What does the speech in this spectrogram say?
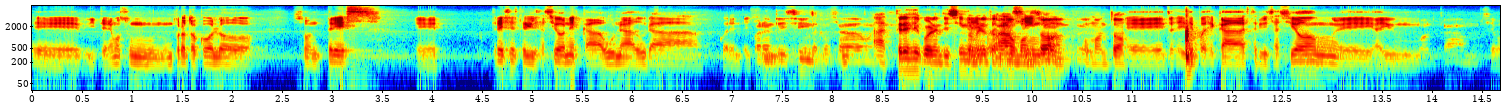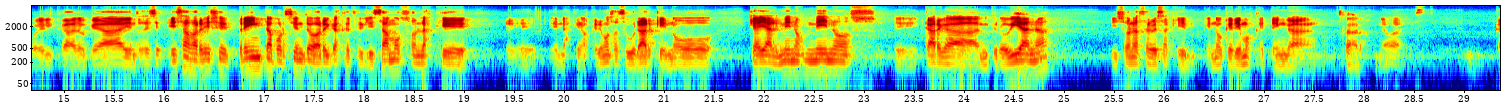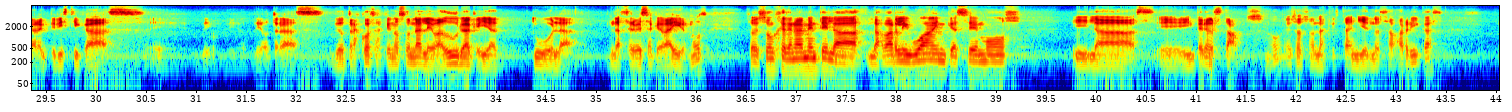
Eh, y tenemos un, protocolo, son tres, eh, tres esterilizaciones, cada una dura 45. cada uno. Ah, 3 de 45 minutos. ah, un montón. Un montón. Eh, entonces, después de cada esterilización, eh, hay un. Se vuelca lo que hay. Entonces, esas barricas, ese 30% de barricas que esterilizamos son las que, eh, en las que nos queremos asegurar que, no, que haya al menos menos carga microbiana y son las cervezas que, que no queremos que tengan claro. Este, características de, de, otras, de otras cosas que no son la levadura que ya tuvo la, la cerveza que va a ir. ¿no? Entonces son generalmente las, las barley wine que hacemos y las eh, imperial stouts, ¿no? Esas son las que están yendo a esas barricas.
